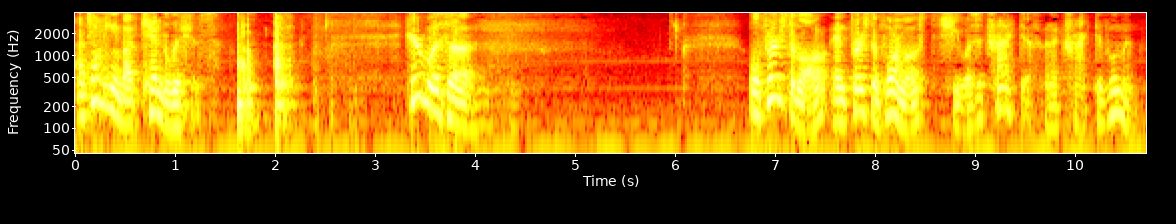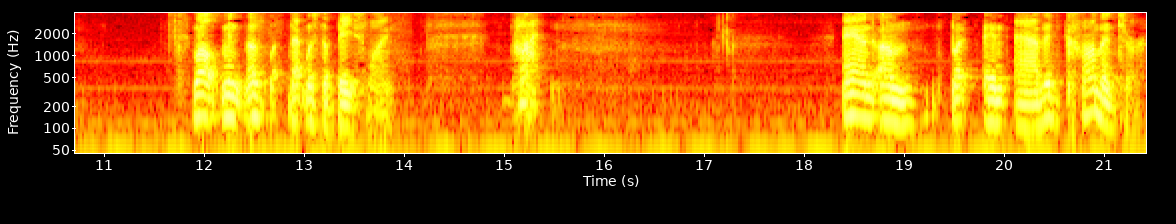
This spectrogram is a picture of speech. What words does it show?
I'm talking about Kendalicious. Here was a. Well, first of all, and first and foremost, she was attractive, an attractive woman. Well, I mean, that was the baseline. Hot. And, um, but an avid commenter.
